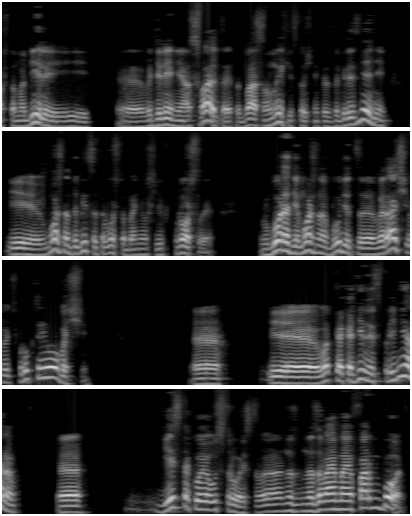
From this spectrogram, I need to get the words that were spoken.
автомобилей и выделения асфальта, это два основных источника загрязнений, и можно добиться того, чтобы они ушли в прошлое. В городе можно будет выращивать фрукты и овощи. И вот как один из примеров, есть такое устройство, называемое фармбот,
